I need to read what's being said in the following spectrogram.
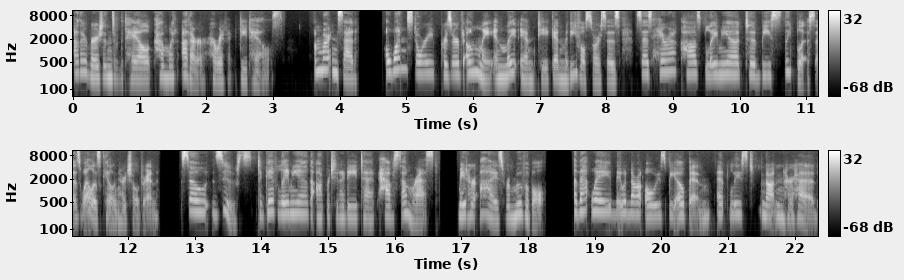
other versions of the tale come with other horrific details. Martin said, a one story preserved only in late antique and medieval sources says Hera caused Lamia to be sleepless as well as killing her children. So Zeus, to give Lamia the opportunity to have some rest, made her eyes removable. That way they would not always be open, at least not in her head.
